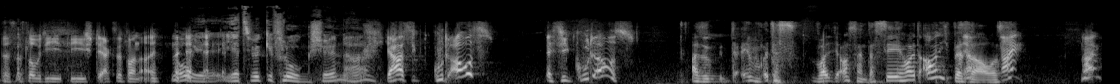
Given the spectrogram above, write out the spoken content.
Das ist, glaube ich, die, die stärkste von allen. Oh, jetzt wird geflogen, schön. Ah. Ja, es sieht gut aus. Es sieht gut aus. Also, das wollte ich auch sagen, das sehe heute auch nicht besser ja, aus. Nein, nein.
